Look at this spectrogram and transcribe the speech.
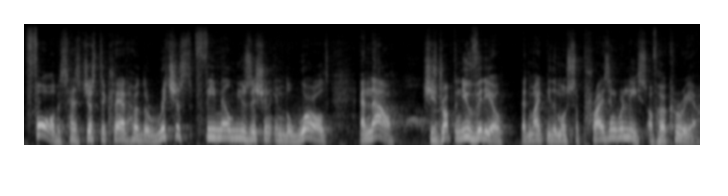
Forbes has just declared her the richest female musician in the world. And now she's dropped a new video that might be the most surprising release of her career.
